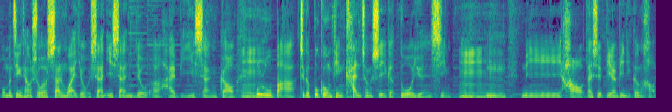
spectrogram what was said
我们经常说山外有山，一山有呃还比一山高，嗯不如把这个不公平看成是一个多元性。嗯嗯，你好，但是别人比你更好，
